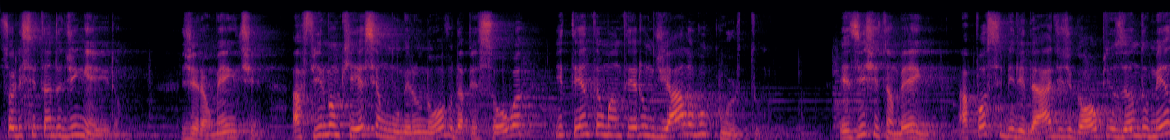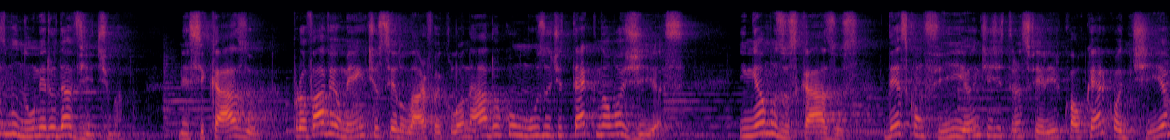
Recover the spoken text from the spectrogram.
solicitando dinheiro. Geralmente, afirmam que esse é um número novo da pessoa e tentam manter um diálogo curto. Existe também a possibilidade de golpe usando o mesmo número da vítima. Nesse caso, provavelmente o celular foi clonado com o uso de tecnologias. Em ambos os casos, desconfie antes de transferir qualquer quantia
